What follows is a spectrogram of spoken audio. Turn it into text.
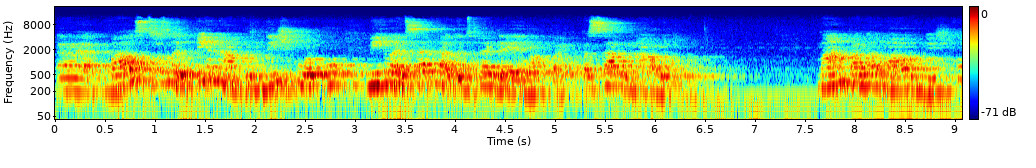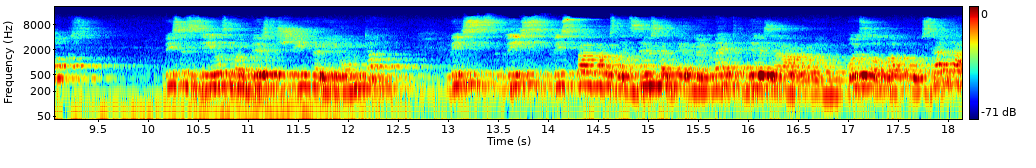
Uh, valsts uzliek pienākumu diškoku mīlēt sargāt līdz pēdējai lapai, pa savu naudu. Man pagalmā aug diškoks, visas zīles man birst uz šīpera jumta, viss, viss, viss pagalms līdz Ziemassvētkiem ir metru biezā ozola lapu sagā,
